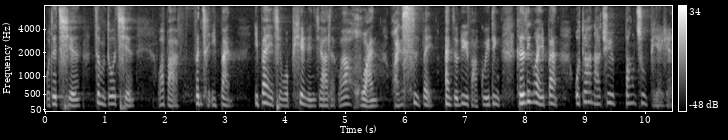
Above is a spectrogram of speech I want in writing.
我的钱这么多钱，我要把它分成一半，一半以前我骗人家的，我要还还四倍，按照律法规定。可是另外一半，我都要拿去帮助别人。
